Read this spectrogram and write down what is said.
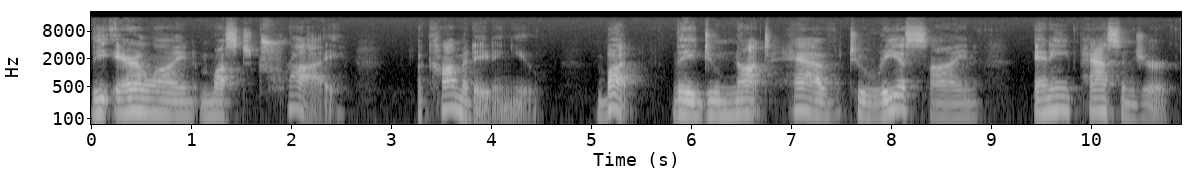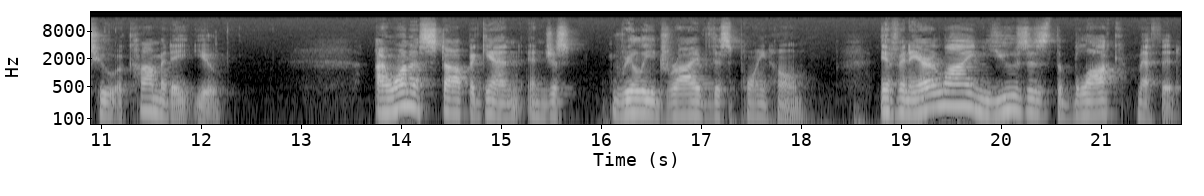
the airline must try accommodating you, but they do not have to reassign any passenger to accommodate you. I want to stop again and just really drive this point home. If an airline uses the block method,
